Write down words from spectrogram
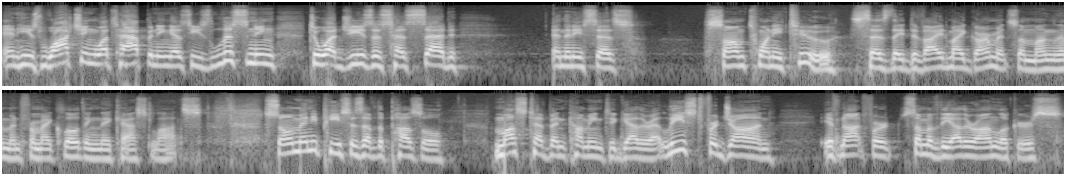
and he's watching what's happening as he's listening to what Jesus has said. And then he says, Psalm 22 says, They divide my garments among them, and for my clothing they cast lots. So many pieces of the puzzle must have been coming together, at least for John, if not for some of the other onlookers.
